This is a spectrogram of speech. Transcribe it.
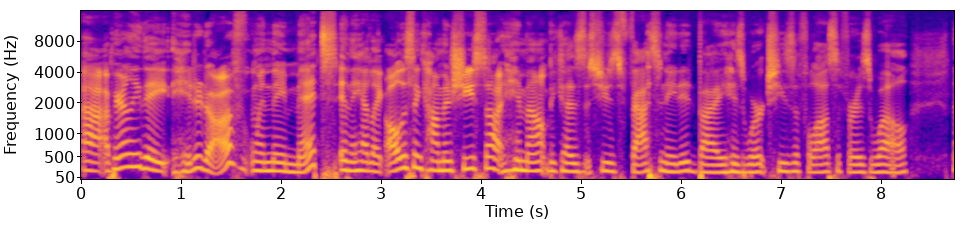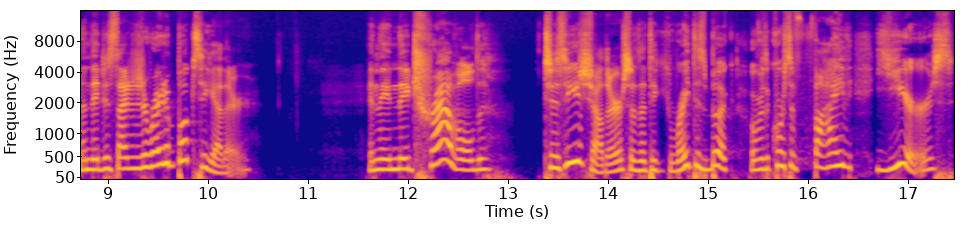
Uh, apparently, they hit it off when they met, and they had like all this in common. She sought him out because she's fascinated by his work. She's a philosopher as well. Then they decided to write a book together, and then they traveled to see each other so that they could write this book over the course of five years.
